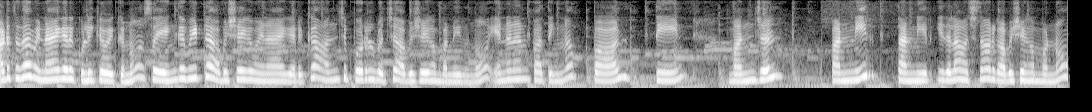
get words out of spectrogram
அடுத்ததாக விநாயகரை குளிக்க வைக்கணும். ஸோ எங்கள் வீட்டு அபிஷேக விநாயகருக்கு அஞ்சு பொருள் வச்சு அபிஷேகம் பண்ணியிருந்தோம். என்னென்னு பார்த்தீங்கன்னா பால் தேன் மஞ்சள் பன்னீர் தண்ணீர். இதெல்லாம் வச்சு தான் அவருக்கு அபிஷேகம் பண்ணோம்.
